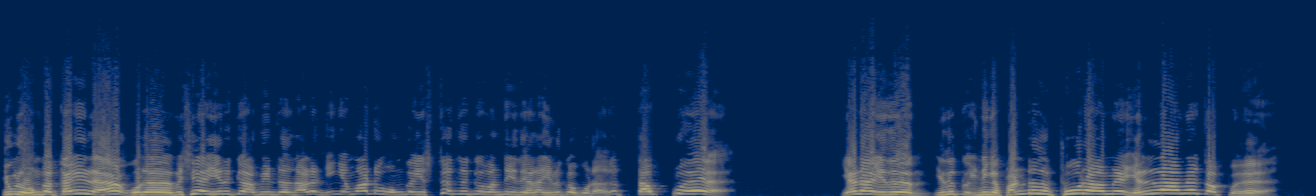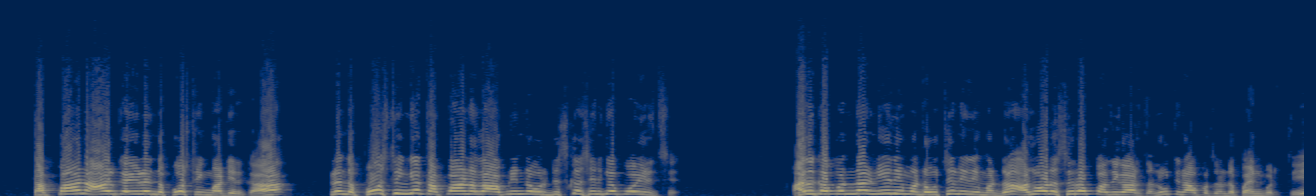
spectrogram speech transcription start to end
இப்படி உங்க கையில ஒரு விஷயம் இருக்கு அப்படின்றதுனால நீங்க மாட்டுக்கு உங்க இஷ்டத்துக்கு வந்து இதையெல்லாம் இழுக்க கூடாது தப்பு. ஏன்னா இது இதுக்கு நீங்க பண்றது பூராமே எல்லாமே தப்பு. தப்பான ஆள் கையில இந்த போஸ்டிங் மாட்டியிருக்கா? இல்ல இந்த போஸ்டிங்கே தப்பானதா அப்படின்ற ஒரு டிஸ்கஷனுக்கே போயிருச்சு. அதுக்கப்புறம் தான் நீதிமன்றம் உச்ச நீதிமன்றம் அதோட சிறப்பு அதிகாரத்தை நூத்தி நாற்பத்தி ரெண்டை பயன்படுத்தி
